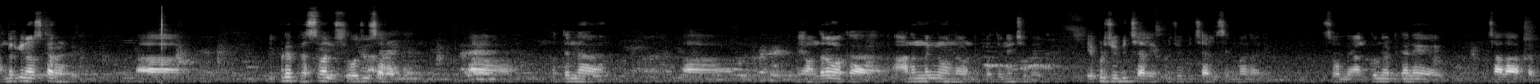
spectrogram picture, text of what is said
అందరికీ నమస్కారం అండి. ఇప్పుడే ప్రెస్ వాళ్ళు షో చూసారండి పొద్దున్న మేమందరం ఒక ఆనందంగా ఉన్నామండి పొద్దున్న నుంచి మేము. ఎప్పుడు చూపించాలి ఎప్పుడు చూపించాలి సినిమాని సో మేము అనుకున్నట్టుగానే చాలా పెద్ద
